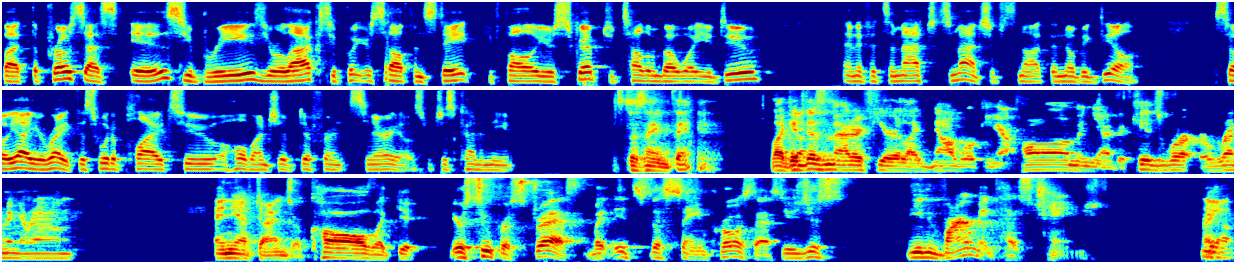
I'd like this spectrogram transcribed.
But the process is you breathe, you relax, you put yourself in state, you follow your script, you tell them about what you do. And if it's a match, it's a match. If it's not, then no big deal. So yeah, you're right. This would apply to a whole bunch of different scenarios, which is kind of neat. It's the same thing. Like yeah. it doesn't matter if you're like now working at home and you have the kids work or running around and you have to answer calls, like you, you're super stressed, but it's the same process. You just the environment has changed. Right? Yeah.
